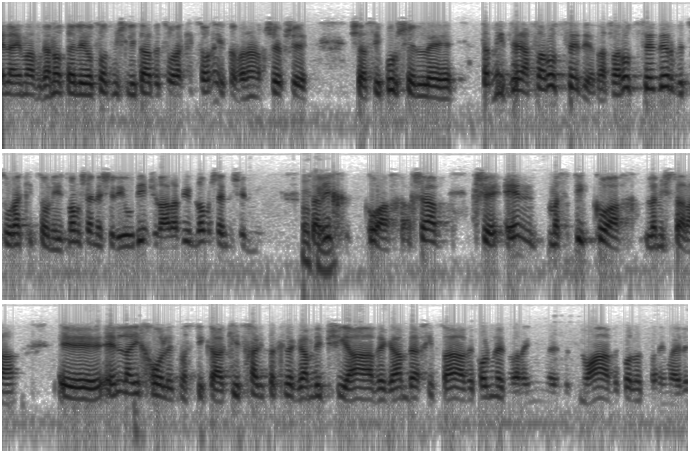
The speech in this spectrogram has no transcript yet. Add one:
אלא אם ההפגנות האלה יוצאות משליטה בצורה קיצונית, אבל אני חושב ש... שהסיפור של... אה, תמיד זה הפרות סדר, הפרות סדר בצורה קיצונית, לא משנה של יהודים, של ערבים, לא משנה של מי. Okay. אוקיי. צריך כוח. עכשיו, כשאין מספיק כוח למשטרה, אה, אין לה יכולת מספיקה, כי היא צריכה להתעסק גם בפשיעה וגם באכיפה וכל מיני דברים, בתנועה וכל מיני דברים האלה.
